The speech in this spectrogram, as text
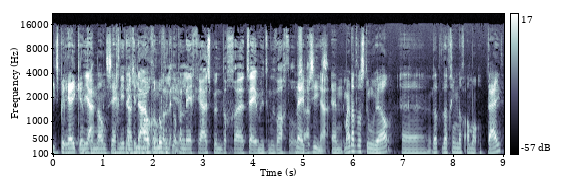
iets berekent Ja. en dan zegt, Niet nou, dat je die daar op, mogen op, nog een, keer. op een leeg kruispunt nog eh, twee minuten moet wachten. Of Nee, zo. precies. Ja. En, maar dat was toen wel. Eh, dat, dat ging nog allemaal op tijd.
